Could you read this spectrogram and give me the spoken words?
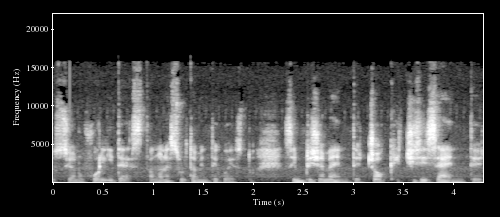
siano fuori di testa, non è assolutamente questo. Semplicemente ciò che ci si sente,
